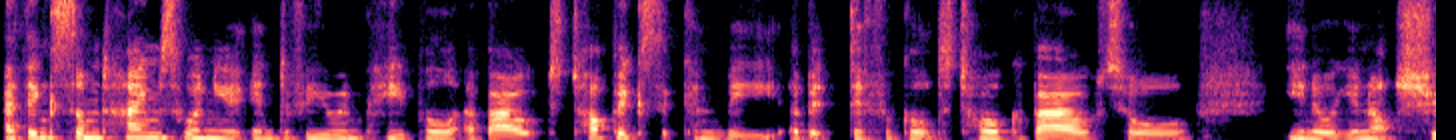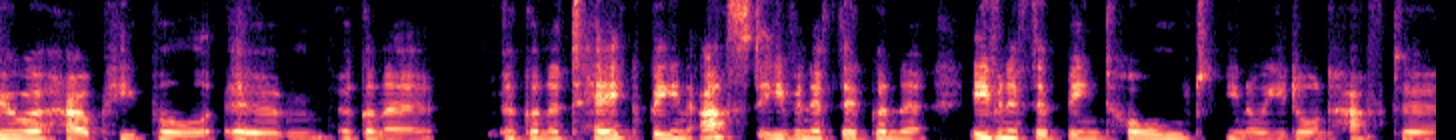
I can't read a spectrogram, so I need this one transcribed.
i think sometimes when you're interviewing people about topics that can be a bit difficult to talk about or you know you're not sure how people um, are to are to take being asked even if they're to even if they've been told you know you don't have to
